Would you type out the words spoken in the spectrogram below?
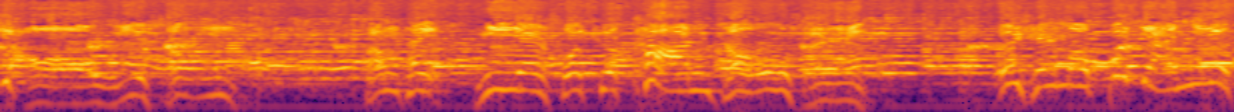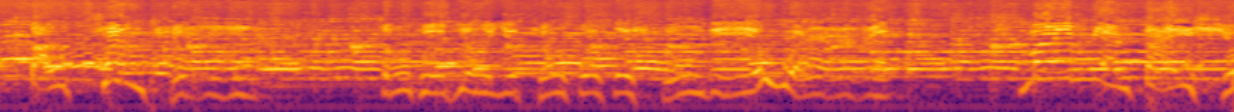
叫一声。刚才你言说去看周顺，为什么不见你到前厅？郑翠萍一听说是兄弟问，满面带羞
